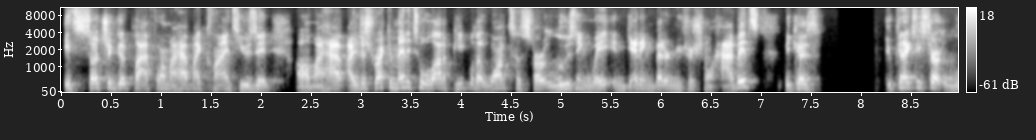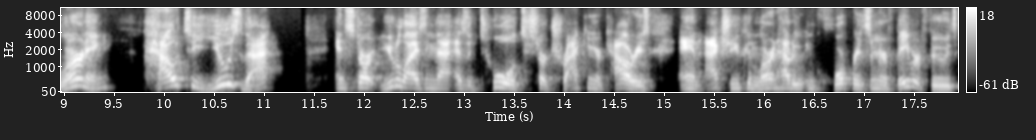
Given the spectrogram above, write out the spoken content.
It's such a good platform. I have my clients use it. Um, I have I just recommend it to a lot of people that want to start losing weight and getting better nutritional habits because you can actually start learning how to use that and start utilizing that as a tool to start tracking your calories. And actually, you can learn how to incorporate some of your favorite foods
